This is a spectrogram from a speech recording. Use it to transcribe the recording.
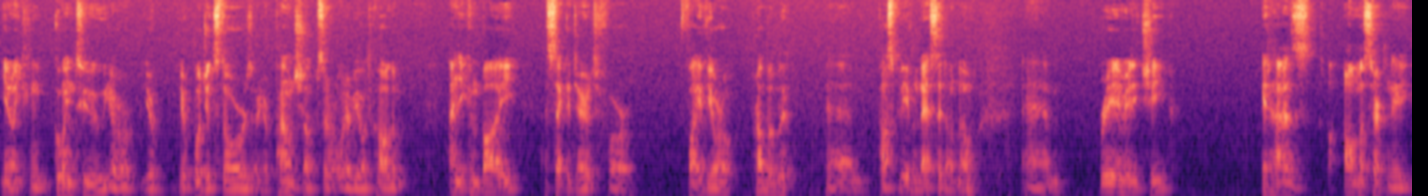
you know, you can go into your your your budget stores or your pound shops or whatever you want to call them, and you can buy a secateurs for five euro probably, um, possibly even less. I don't know. Um, really, really cheap. It has almost certainly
